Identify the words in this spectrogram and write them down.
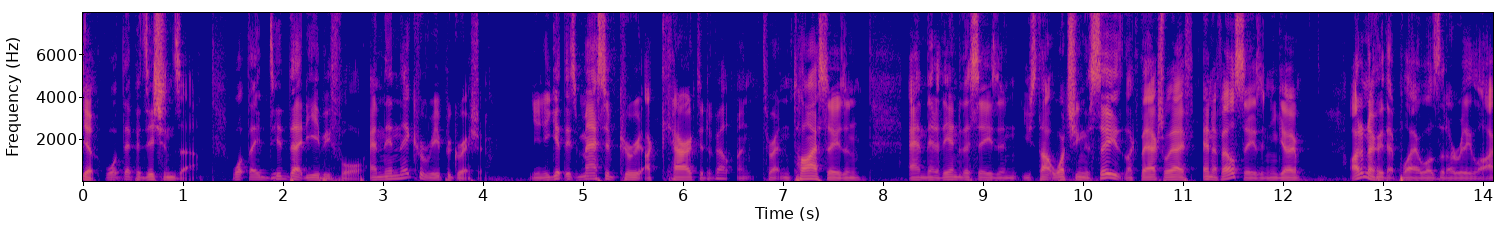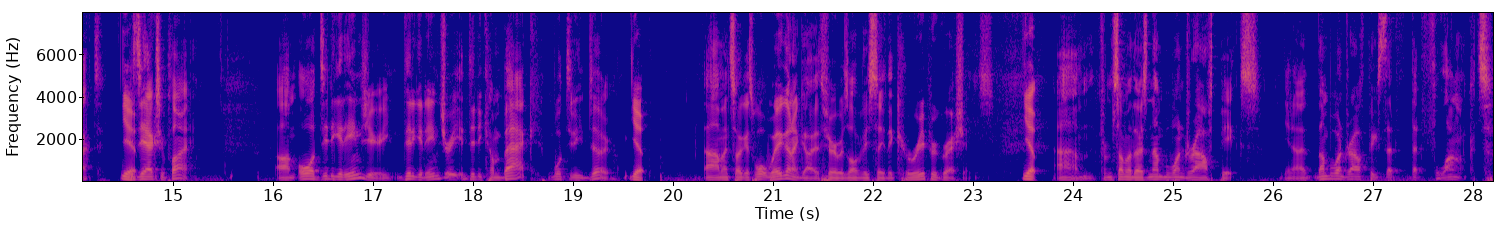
Yep. what their positions are, what they did that year before, and then their career progression. You, know, you get this massive career uh, character development throughout an entire season, and then at the end of the season, you start watching the season, like the actual NFL season. You go, I don't know who that player was that I really liked. Yep. Is he actually playing? Um, or did he get injury? Did he get injury? Did he come back? What did he do? Yep. Um, and so I guess what we're going to go through is obviously the career progressions Yep. um, from some of those number one draft picks. You know, number one draft picks that, that flunked.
